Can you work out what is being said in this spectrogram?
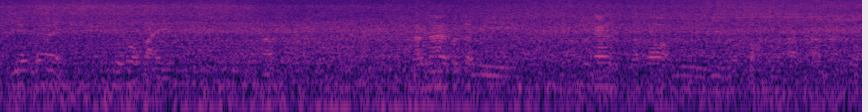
บเรียบง่ายทั่วไปนะครับด้านหน้าก็จะมีที่นั่งแล้วก็มีวิวน้ำตกนะครับสามารถชม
